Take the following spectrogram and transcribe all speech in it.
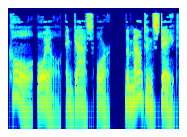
coal, oil, and gas or "'the Mountain State'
